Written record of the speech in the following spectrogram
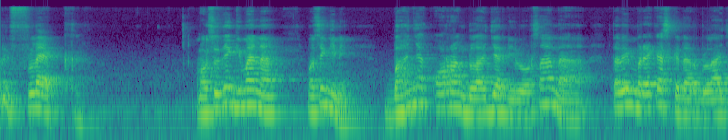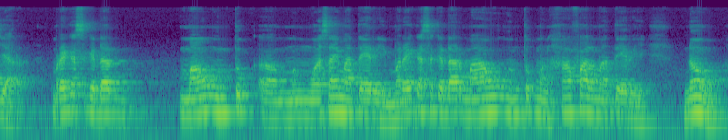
reflect. Maksudnya gimana? Maksudnya gini, banyak orang belajar di luar sana, tapi mereka sekedar belajar. Mereka sekedar mau untuk uh, menguasai materi, mereka sekedar mau untuk menghafal materi. No,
